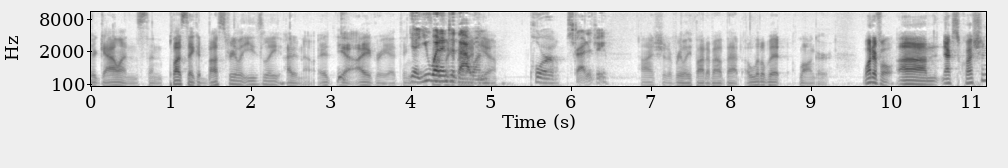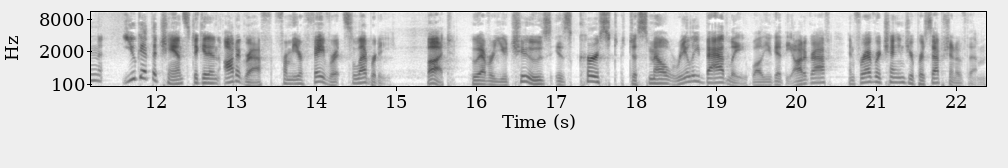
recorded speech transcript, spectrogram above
they're gallons, then plus they could bust really easily. I don't know. It, yeah, I agree. I think. Yeah, you went into like that one. Poor yeah. strategy. I should have really thought about that a little bit longer. Wonderful. Um, next question. You get the chance to get an autograph from your favorite celebrity, but whoever you choose is cursed to smell really badly while you get the autograph and forever change your perception of them.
